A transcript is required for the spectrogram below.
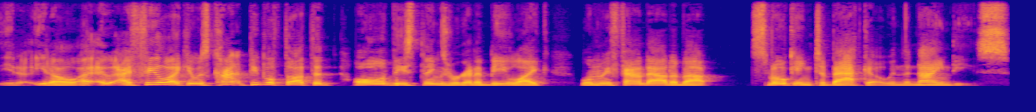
you know, you know, I, I feel like it was kind of people thought that all of these things were going to be like when we found out about smoking tobacco in the '90s.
